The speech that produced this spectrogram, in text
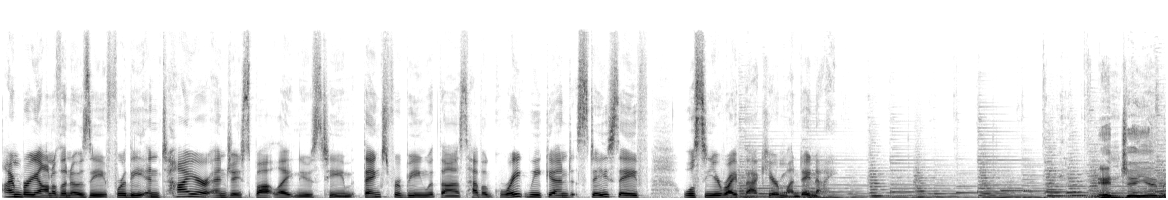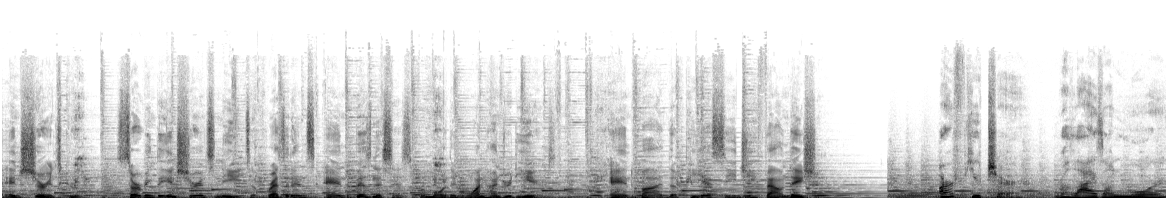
I'm Brianna Vannozzi for the entire NJ Spotlight News team. Thanks for being with us. Have a great weekend. Stay safe. We'll see you right back here Monday night. NJM Insurance Group, serving the insurance needs of residents and businesses for more than 100 years. And by the PSEG Foundation. Our future relies on more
